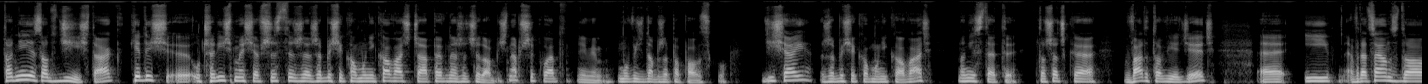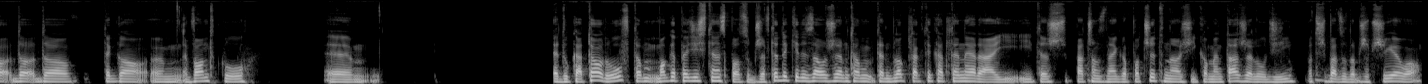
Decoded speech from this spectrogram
to nie jest od dziś, tak? Kiedyś y, uczyliśmy się wszyscy, że żeby się komunikować, trzeba pewne rzeczy robić. Na przykład, nie wiem, mówić dobrze po polsku. Dzisiaj, żeby się komunikować, no niestety, troszeczkę warto wiedzieć. E, I wracając do, do, do tego wątku edukatorów, to mogę powiedzieć w ten sposób, że wtedy, kiedy założyłem tam, ten blog Praktyka Trenera i, i, też patrząc na jego poczytność i komentarze ludzi, bo to się bardzo dobrze przyjęło,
